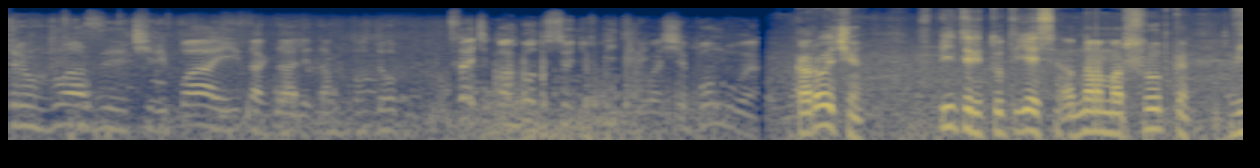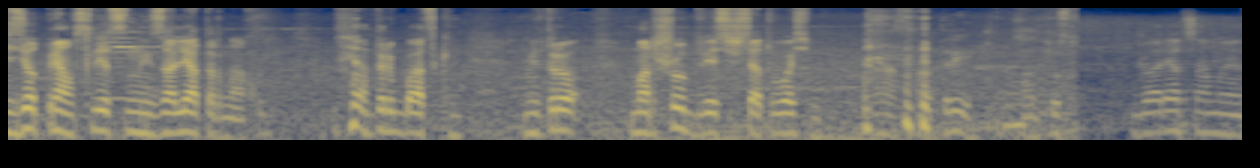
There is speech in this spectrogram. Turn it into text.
трехглазые черепа и так далее, там подобное. Кстати, погода сегодня в Питере вообще бомбовая. Короче, в Питере тут есть одна маршрутка, везет прям в следственный изолятор, нахуй, от Рыбацкой. Метро маршрут 268. А, смотри. А тут Говорят, самое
